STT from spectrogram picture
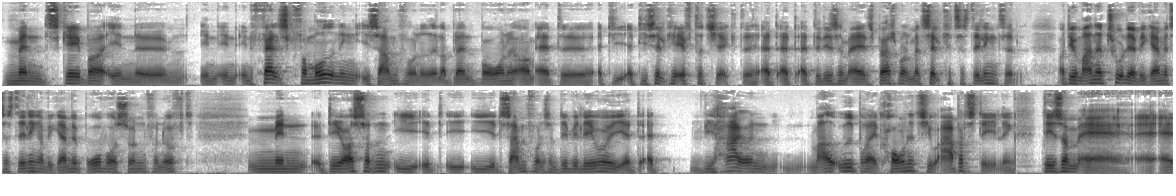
man skaber en, øh, en, en, en falsk formodning i samfundet eller blandt borgerne om, at, øh, at, de, at de selv kan eftertjekke det, at, at, at det ligesom er et spørgsmål, man selv kan tage stilling til. Og det er jo meget naturligt, at vi gerne vil tage stilling, og vi gerne vil bruge vores sunde fornuft. Men det er jo også sådan i et, i, i et samfund som det, vi lever i, at, at vi har jo en meget udbredt kognitiv arbejdsdeling. Det, som er, er, er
